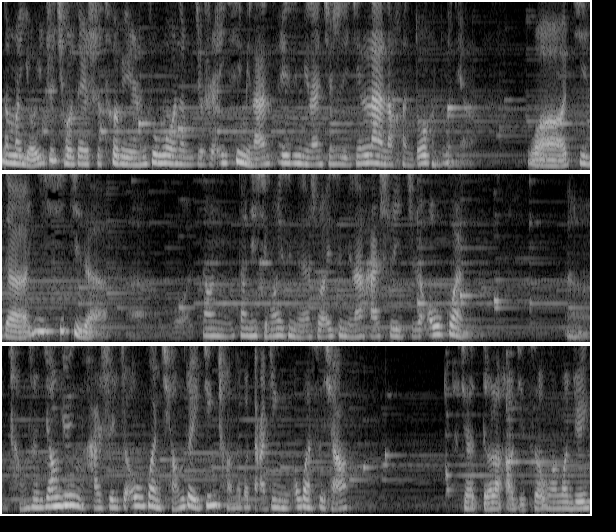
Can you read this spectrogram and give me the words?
那么有一支球队是特别引人注目，那么就是 AC 米兰。AC 米兰其实已经烂了很多很多年了。我记得依稀记得，呃，我当当年喜欢 AC 米兰说，AC 米兰还是一支欧冠，嗯，常胜将军，还是一支欧冠强队，经常能够打进欧冠四强，而且得了好几次欧冠冠军，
